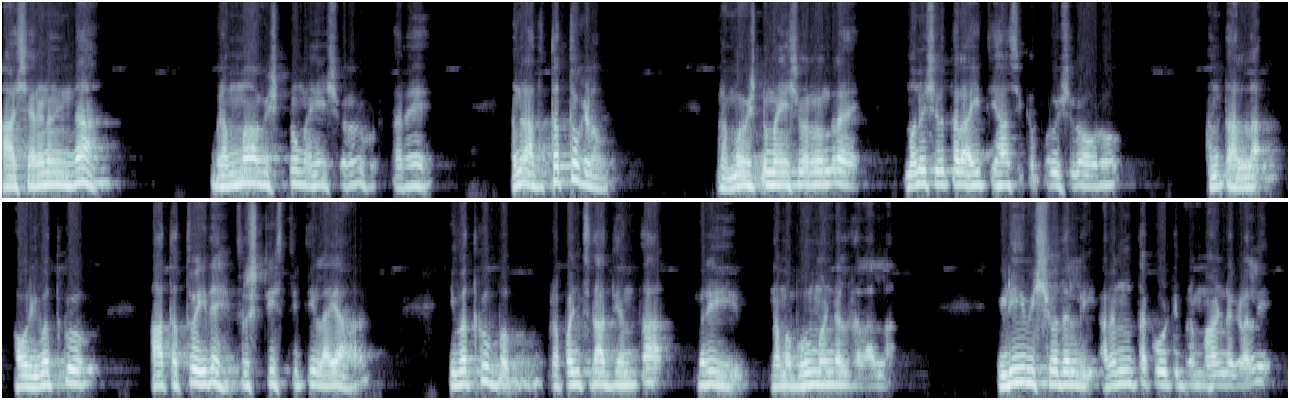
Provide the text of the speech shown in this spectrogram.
ಆ ಶರಣನಿಂದ ಬ್ರಹ್ಮ, ವಿಷ್ಣು, ಮಹೇಶ್ವರರು ಹುಟ್ಟುತ್ತಾರೆ. ಅಂದ್ರೆ ಅದು ತತ್ವಗಳವು. ಬ್ರಹ್ಮ, ವಿಷ್ಣು, ಮಹೇಶ್ವರರು ಅಂದ್ರೆ ಮನುಷ್ಯರ ತರ ಐತಿಹಾಸಿಕ ಪುರುಷರು ಅವರು ಅಂತ ಅಲ್ಲ. ಅವ್ರು ಇವತ್ತಿಗೂ ಆ ತತ್ವ ಇದೆ. ಸೃಷ್ಟಿ, ಸ್ಥಿತಿ, ಲಯ. ಇವತ್ತಿಗೂ ಪ್ರಪಂಚದಾದ್ಯಂತ ಬರೀ ನಮ್ಮ ಭೂಮಂಡಲದಲ್ಲ. ಇಡೀ ವಿಶ್ವದಲ್ಲಿ ಅನಂತ ಕೋಟಿ ಬ್ರಹ್ಮಾಂಡಗಳಲ್ಲಿ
